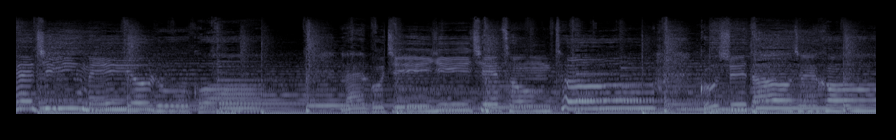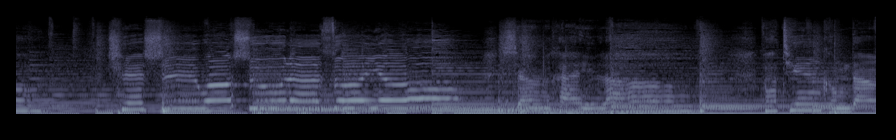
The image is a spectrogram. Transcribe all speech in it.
爱情没有路过，来不及一切从头。故事到最后，却是我输了所有。像海浪把天空当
